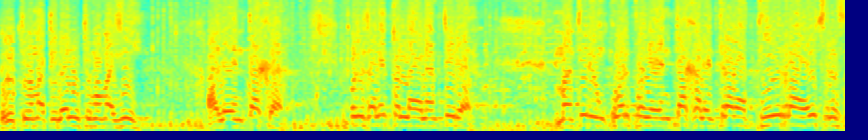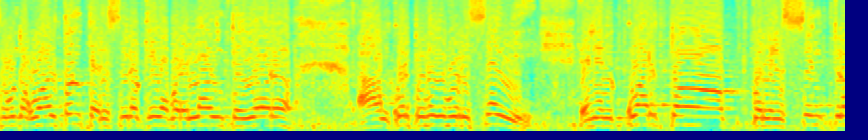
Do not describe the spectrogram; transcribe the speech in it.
El último Matiló, el último Maggi. A la ventaja. Pone talento en la delantera. Mantiene un cuerpo de ventaja a la entrada a tierra en el segundo Walton. Tercero queda por el lado interior a un cuerpo medio Morrissey. En el cuarto por el centro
